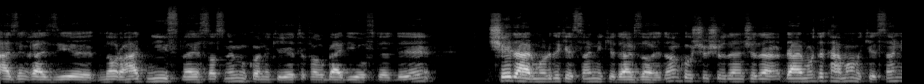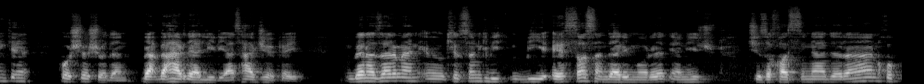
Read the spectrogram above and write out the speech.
از این قضیه ناراحت نیست و احساس نمی‌کنه که یه اتفاق بدی افتاده. چه در مورد کسانی که در زاهدان کشته شدن چه در, در مورد تمام کسانی که کشته شدن به هر دلیلی از هر جپی به نظر من کسانی که بی, بی احساسن در این مورد یعنی هیچ چیز خاصی ندارن خب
